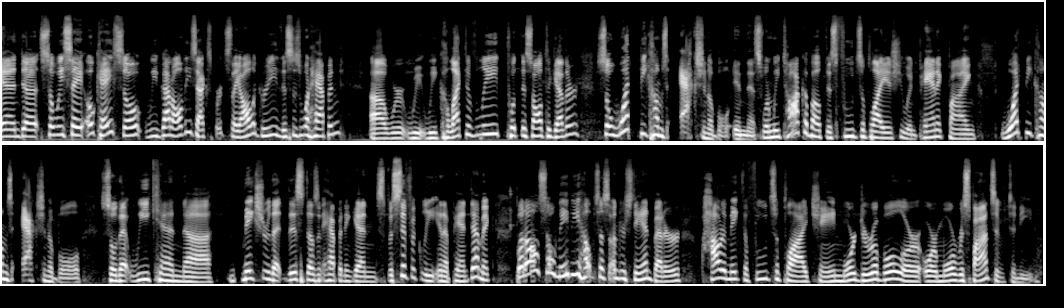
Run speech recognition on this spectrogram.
And uh, so we say, okay, so we've got all these experts. They all agree this is what happened. Uh, we we collectively put this all together. So, what becomes actionable in this? When we talk about this food supply issue and panic buying, what becomes actionable so that we can uh, make sure that this doesn't happen again, specifically in a pandemic, but also maybe helps us understand better how to make the food supply chain more durable or, or more responsive to need?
